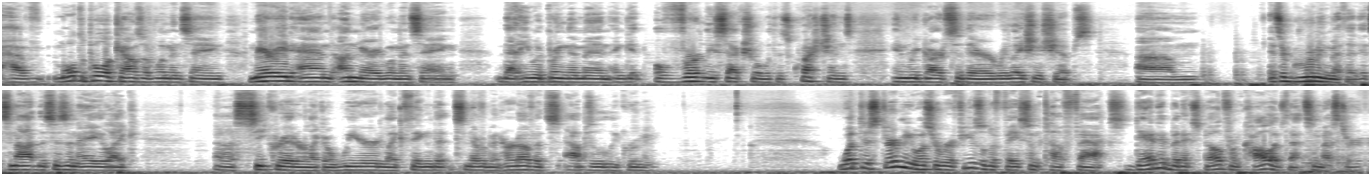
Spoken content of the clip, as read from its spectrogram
have multiple accounts of women saying, married and unmarried women saying, that he would bring them in and get overtly sexual with his questions in regards to their relationships. Um, it's a grooming method. It's not. This isn't a like a secret or like a weird like thing that's never been heard of. It's absolutely grooming. What disturbed me was her refusal to face some tough facts. Dan had been expelled from college that semester.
